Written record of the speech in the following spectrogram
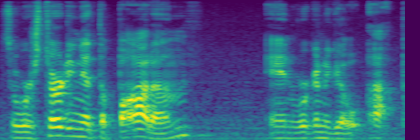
So we're starting at the bottom and we're going to go up.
